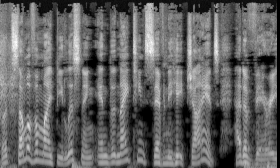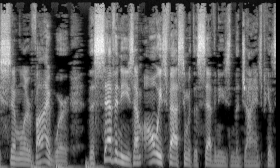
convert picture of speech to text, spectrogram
but some of them might be listening. And the 1978 Giants had a very similar vibe where the 70s, I'm always fascinated with the 70s and the Giants because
